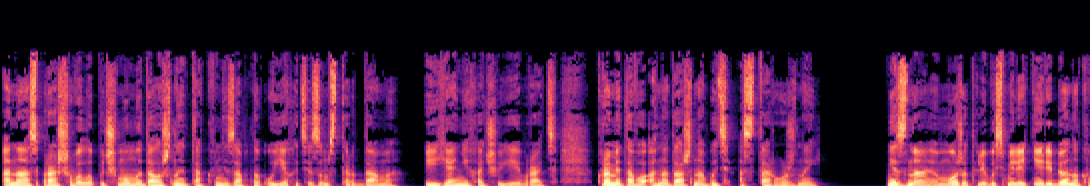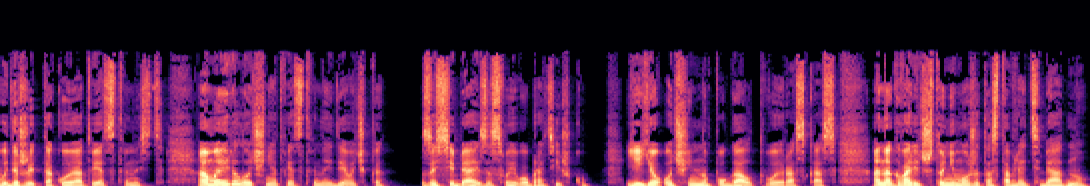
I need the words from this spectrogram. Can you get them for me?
Она спрашивала, почему мы должны так внезапно уехать из Амстердама, и я не хочу ей врать. Кроме того, она должна быть осторожной. Не знаю, может ли восьмилетний ребенок выдержать такую ответственность. А Мэрил очень ответственная девочка. За себя и за своего братишку. Ее очень напугал твой рассказ. Она говорит, что не может оставлять тебя одну.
